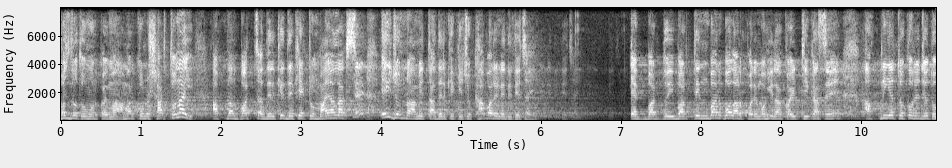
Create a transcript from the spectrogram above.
হজরত উমর কয়, মা, আমার কোনো স্বার্থ নাই, আপনার বাচ্চাদেরকে দেখে একটু মায়া লাগছে এই জন্য আমি তাদেরকে কিছু খাবার এনে দিতে চাই। একবার, দুইবার, তিনবার বলার পরে মহিলা কয়, ঠিক আছে, আপনি এত করে যেহেতু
